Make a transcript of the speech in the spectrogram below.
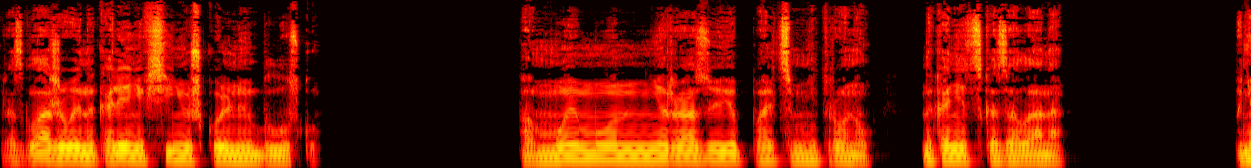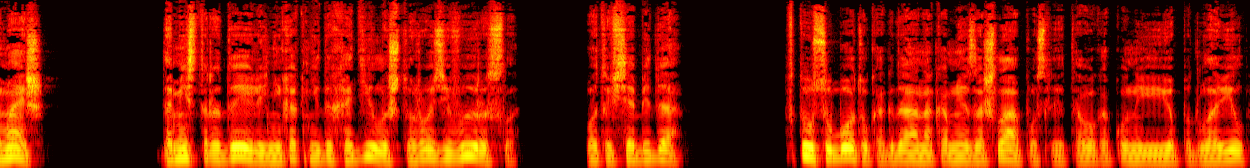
разглаживая на коленях синюю школьную блузку. «По-моему, он ни разу ее пальцем не тронул», — наконец сказала она. «Понимаешь, до мистера Дейли никак не доходило, что Рози выросла. Вот и вся беда. В ту субботу, когда она ко мне зашла, после того, как он ее подловил,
